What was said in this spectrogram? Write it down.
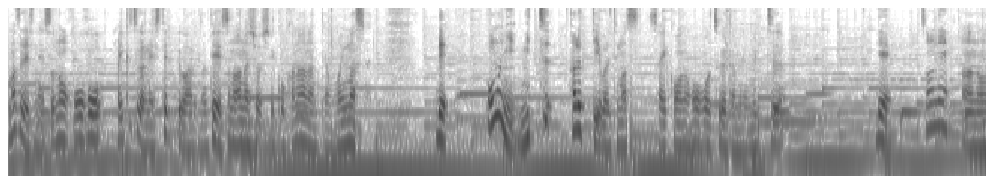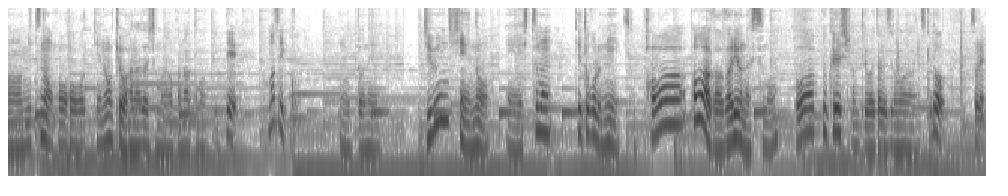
まずですねその方法、まあ、いくつかねステップがあるのでその話をしていこうかななんて思います。で主に3つあるって言われてます。最高の方法を作るための3つ。でそのね、あのー、3つの方法っていうのを今日話させてもらおうかなと思っていてまず1個。うんとね自分自身への、えー、質問っていうところにそのパワーパワーが上がるような質問パワーアップクエスチョンって言われたりするものなんですけどそれ。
